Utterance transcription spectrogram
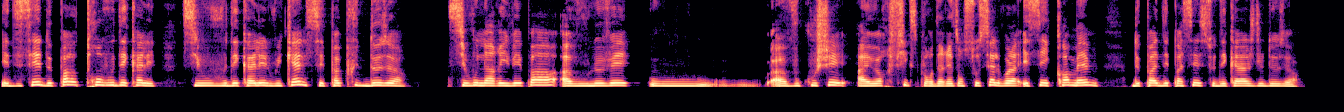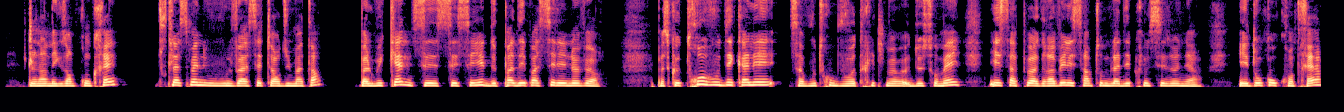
et d'essayer de pas trop vous décaler. Si vous vous décalez le week-end, c'est pas plus de deux heures si vous n'arrivez pas à vous lever ou à vous coucher à heure fixe pour des raisons sociales, voilà, essayez quand même de pas dépasser ce décalage de deux heures. Je donne un exemple concret. Toute la semaine, vous vous levez à 7 heures du matin. Bah, le week-end, c'est essayer de pas dépasser les 9 heures. Parce que trop vous décaler, ça vous trouble votre rythme de sommeil et ça peut aggraver les symptômes de la déprime saisonnière. Et donc, au contraire,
